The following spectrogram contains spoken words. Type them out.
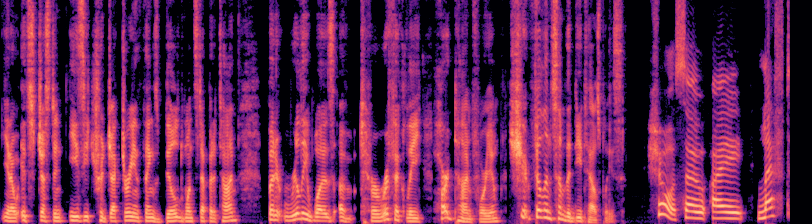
you know it's just an easy trajectory and things build one step at a time but it really was a terrifically hard time for you. Share, fill in some of the details, please. Sure. So I left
